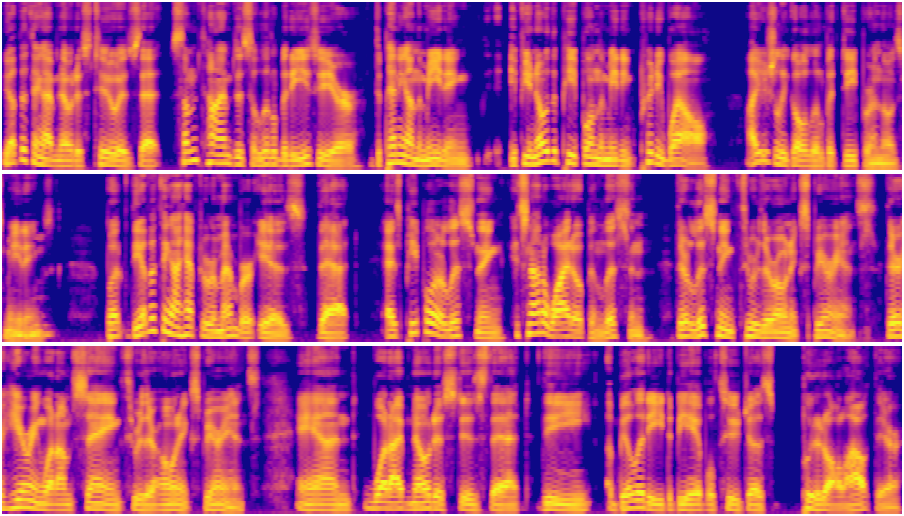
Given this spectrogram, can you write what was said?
The other thing I've noticed too is that sometimes it's a little bit easier, depending on the meeting. If you know the people in the meeting pretty well, I usually go a little bit deeper in those meetings. Mm-hmm. But the other thing I have to remember is that as people are listening, it's not a wide open listen. They're listening through their own experience. They're hearing what I'm saying through their own experience. And what I've noticed is that the ability to be able to just put it all out there.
